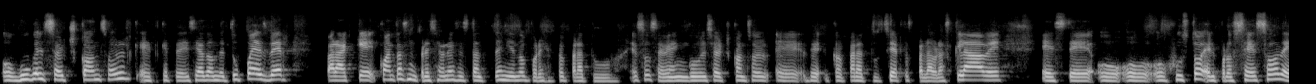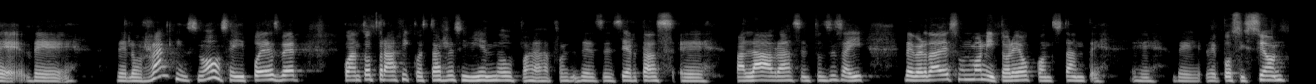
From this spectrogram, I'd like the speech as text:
o Google Search Console, que, que, te decía, donde tú puedes ver para qué, cuántas impresiones están teniendo, por ejemplo, para tu, eso se ve en Google Search Console, eh, para tus ciertas palabras clave, este, o, o, o justo el proceso de, de, de los rankings, ¿no? O sea, y puedes ver cuánto tráfico estás recibiendo desde ciertas eh, palabras. Entonces ahí de verdad es un monitoreo constante eh, de, posición,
